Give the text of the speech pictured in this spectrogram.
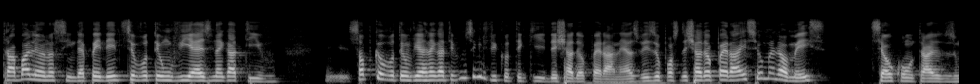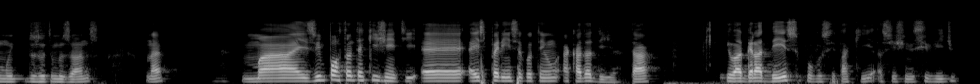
trabalhando assim, independente se eu vou ter um viés negativo. Só porque eu vou ter um viés negativo não significa que eu tenho que deixar de operar, né? Às vezes eu posso deixar de operar e ser o melhor mês, se é o contrário dos, dos últimos anos, né? Mas o importante aqui, gente, é a experiência que eu tenho a cada dia, tá? Eu agradeço por você estar aqui assistindo esse vídeo.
